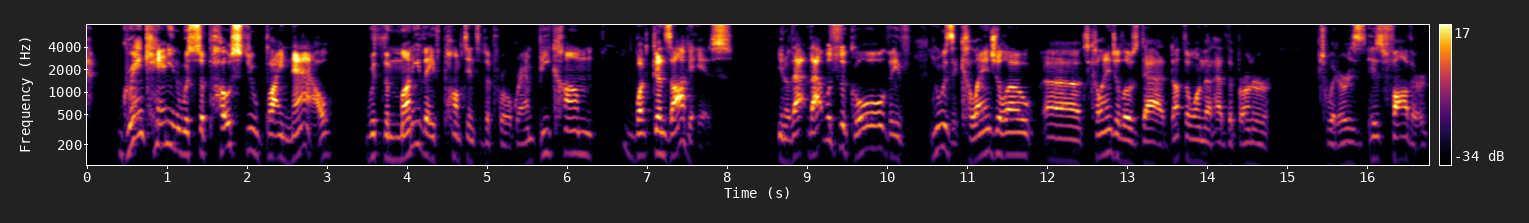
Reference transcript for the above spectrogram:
Grand Canyon was supposed to by now, with the money they've pumped into the program, become what Gonzaga is you know that that was the goal. They've who was it? Colangelo. Uh, Colangelo's dad, not the one that had the burner Twitter. His his father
